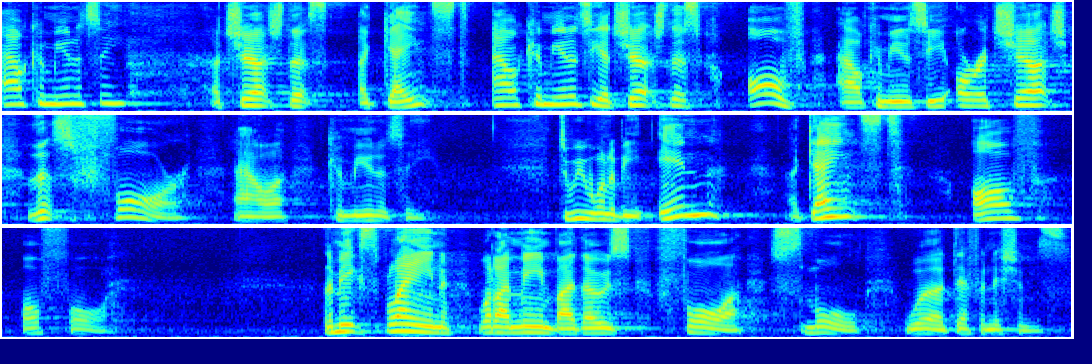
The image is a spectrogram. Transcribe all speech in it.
our community a church that's against our community, a church that's of our community, or a church that's for our community? Do we want to be in, against, of, or for? Let me explain what I mean by those four small word definitions.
